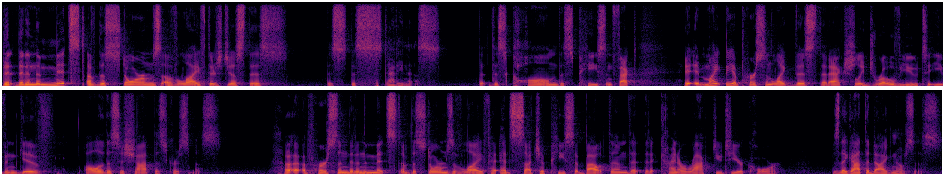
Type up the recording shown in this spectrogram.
that, that in the midst of the storms of life, there's just this, this, this steadiness, this calm, this peace. In fact, it, it might be a person like this that actually drove you to even give all of this a shot this Christmas. A, a, person that, in the midst of the storms of life, had, had such a peace about them that, that it kind of rocked you to your core. Because they got the diagnosis,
